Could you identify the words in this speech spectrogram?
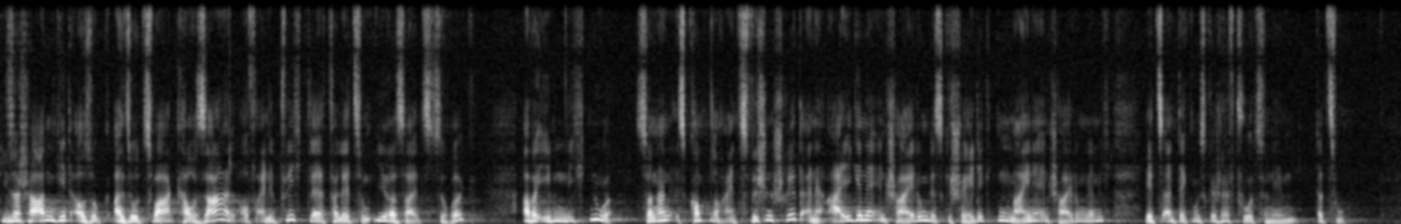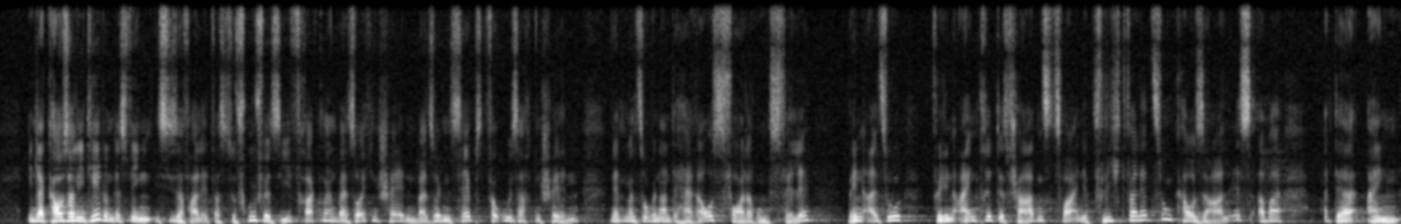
Dieser Schaden geht also, also zwar kausal auf eine Pflichtverletzung Ihrerseits zurück, aber eben nicht nur, sondern es kommt noch ein Zwischenschritt, eine eigene Entscheidung des Geschädigten, meine Entscheidung nämlich, jetzt ein Deckungsgeschäft vorzunehmen, dazu. In der Kausalität, und deswegen ist dieser Fall etwas zu früh für Sie, fragt man bei solchen Schäden, bei solchen selbstverursachten Schäden, nennt man sogenannte Herausforderungsfälle, wenn also für den Eintritt des Schadens zwar eine Pflichtverletzung kausal ist, aber der, ein,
